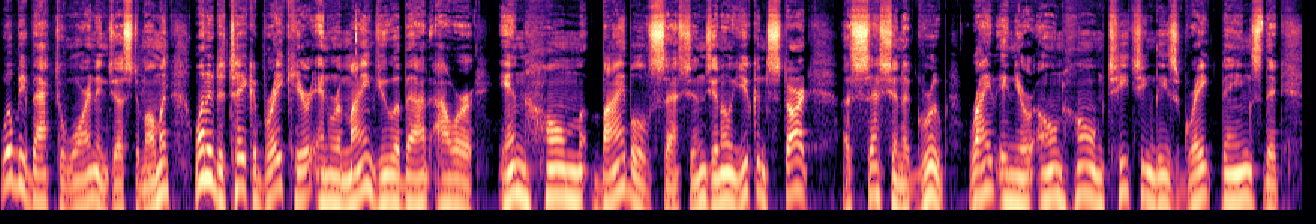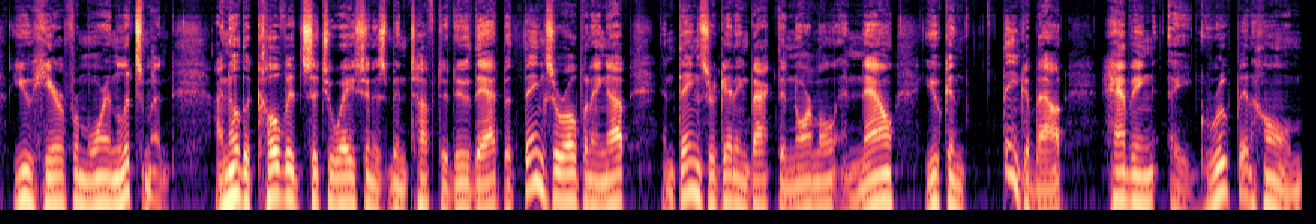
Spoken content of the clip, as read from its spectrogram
We'll be back to Warren in just a moment. Wanted to take a break here and remind you about our in home Bible sessions. You know, you can start a session, a group, right in your own home, teaching these great things that you hear from Warren Litzman. I know the COVID situation has been tough to do that, but things are opening up and things are getting back to normal. And now you can think about having a group at home,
